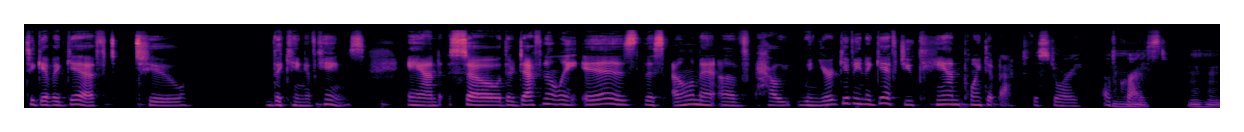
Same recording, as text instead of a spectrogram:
to give a gift to the King of Kings. And so there definitely is this element of how when you're giving a gift, you can point it back to the story of Mhm. Christ. hmm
